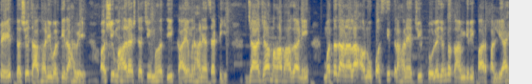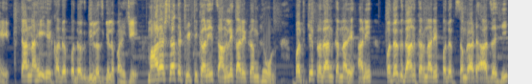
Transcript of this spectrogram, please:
ते तसेच आघाडीवरती राहावे अशी महाराष्ट्राची महती कायम राहण्यासाठी ज्या ज्या महाभागाने मतदानाला अनुपस्थित राहण्याची टोलेजंग कामगिरी पार पाडली आहे त्यांनाही एखादं पदक दिलंच गेलं पाहिजे. महाराष्ट्रात ठिकठिकाणी चांगले कार्यक्रम घेऊन पदके प्रदान करणारे आणि पदक दान करणारे पदक सम्राट आजही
